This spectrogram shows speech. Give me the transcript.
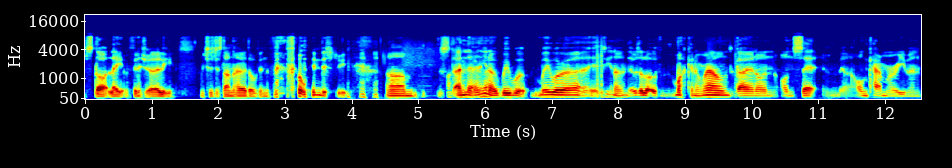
start late and finish early, which is just unheard of in the film industry. Um, and then you know we were we were uh, you know there was a lot of mucking around going on on set on camera even.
